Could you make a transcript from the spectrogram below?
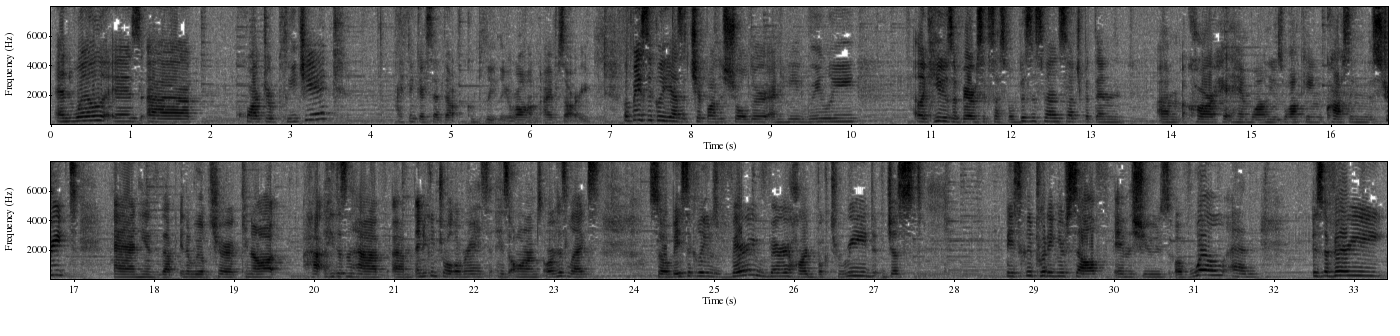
and Will is a quadriplegic, I think I said that completely wrong. I'm sorry. But basically, he has a chip on his shoulder, and he really, like, he was a very successful businessman and such, but then um, a car hit him while he was walking, crossing the street, and he ended up in a wheelchair, cannot, he doesn't have um, any control over his, his arms or his legs. So basically, it was a very, very hard book to read, just basically putting yourself in the shoes of Will, and is a very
